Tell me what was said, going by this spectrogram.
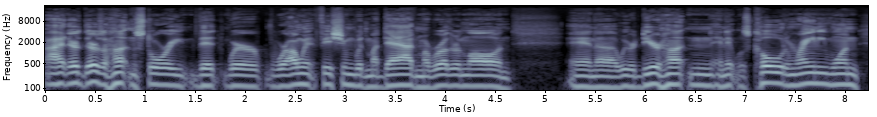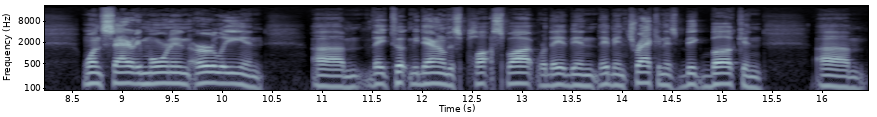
I there, there's a hunting story that where where I went fishing with my dad and my brother-in-law and and uh, we were deer hunting and it was cold and rainy one one Saturday morning early and um, they took me down to this plot spot where they had been they'd been tracking this big buck and um,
